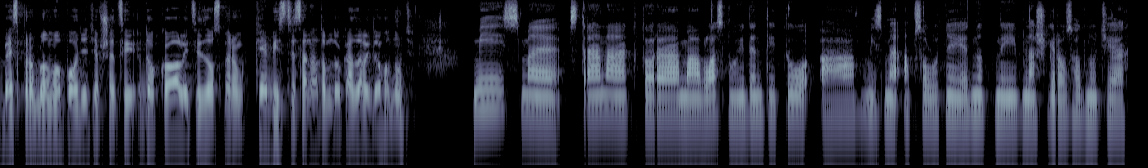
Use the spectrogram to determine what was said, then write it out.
bez problémov pôjdete všetci do koalícii so Smerom, keby ste sa na tom dokázali dohodnúť? My sme strana, ktorá má vlastnú identitu a my sme absolútne jednotní v našich rozhodnutiach.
